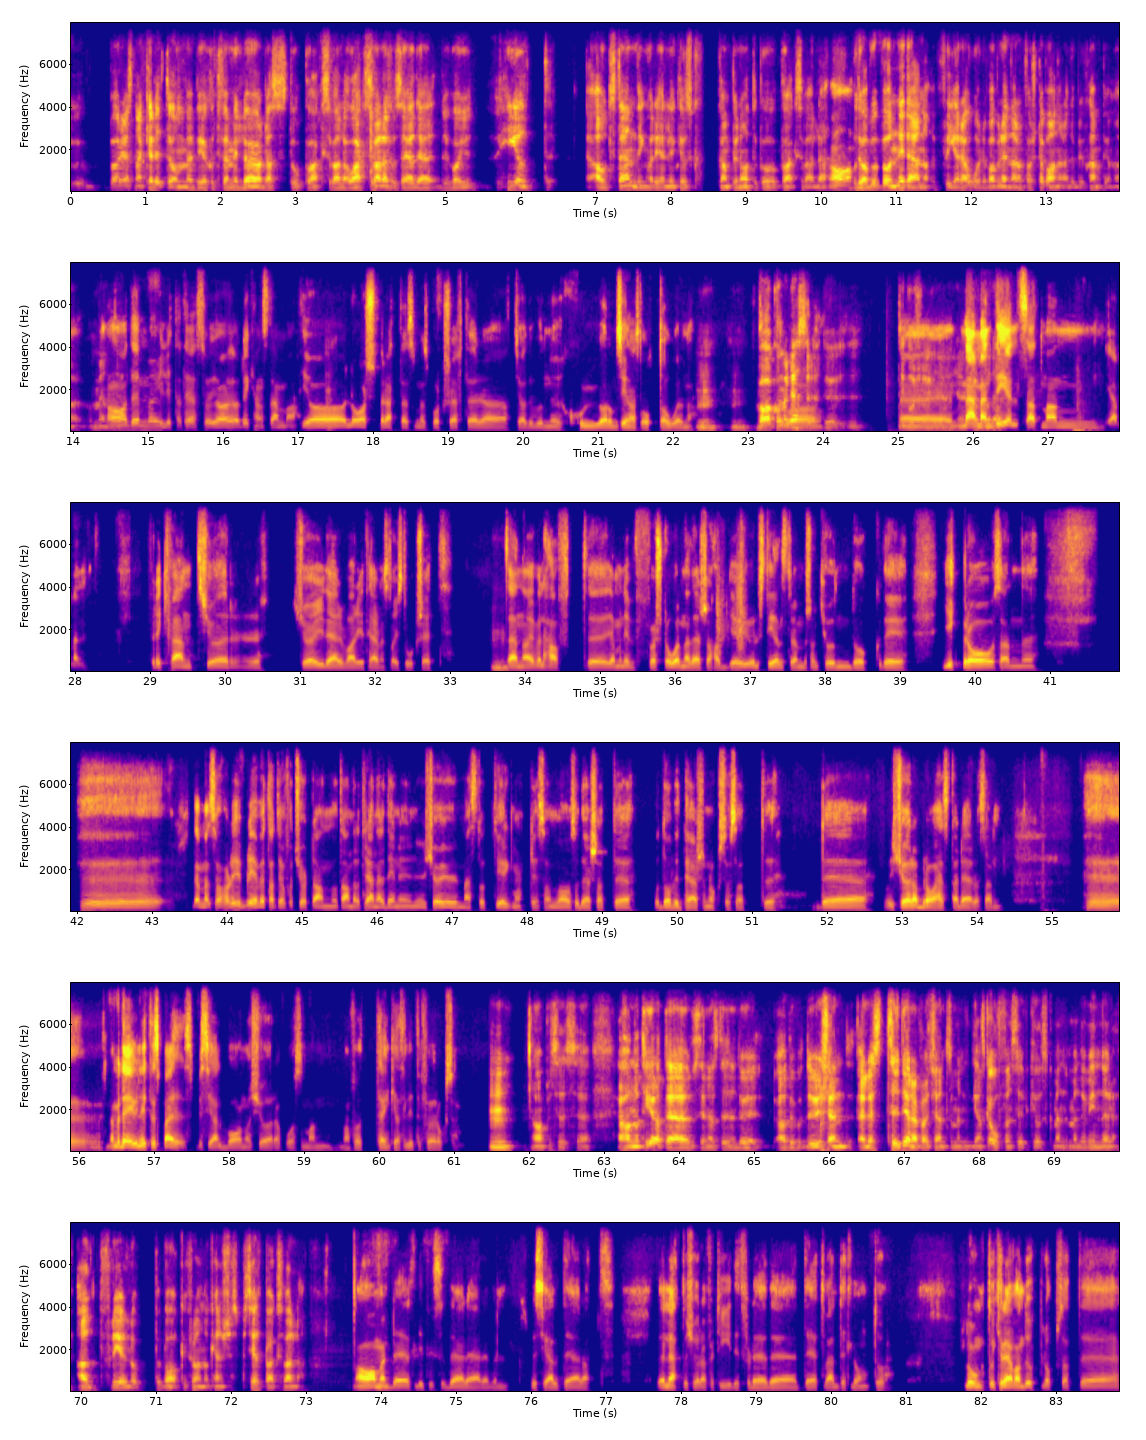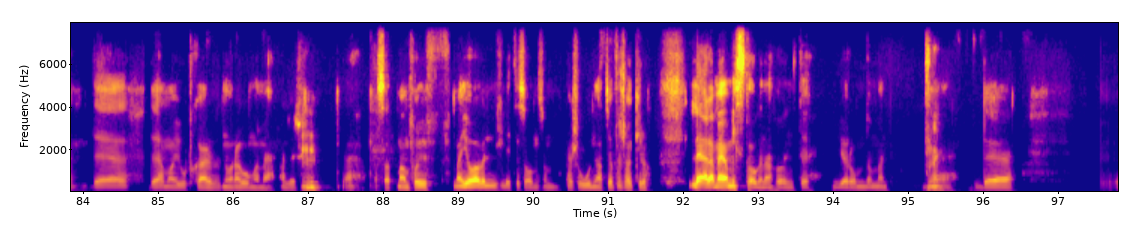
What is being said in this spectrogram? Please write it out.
börja snacka lite om V75 i lördags då på Axevalla? Och Axevalla så säga det, du var ju helt outstanding vad det gäller kustkampionatet på, på Axevalla. Ja. Och du har vunnit den flera år. Det var väl en av de första banorna du blev champion? Om ja, det är möjligt att det är så. Ja, det kan stämma. Jag, mm. Lars berättade som är sportchef där att jag hade vunnit sju av de senaste åtta åren. Mm, mm. Vad kommer det, sig? Eh, nej, men dels att man ja, men, frekvent kör, kör ju där varje tävlingsdag i stort sett. Mm. Sen har jag väl haft, eh, ja men i första åren där så hade jag ju Ulf Stenströmer som kund och det gick bra och sen uh, nej, men så har det ju blivit att jag fått kört an åt andra tränare. Nu, nu kör jag ju mest åt Erik Martinsson och sådär så att och David Persson också så att det, köra bra hästar där och sen Uh, nej, men det är ju en lite spe speciell bana att köra på så man, man får tänka sig lite för också. Mm, ja precis. Jag har noterat det här senaste tiden. Du, ja, du, du är känd, eller tidigare för känd som en ganska offensiv kusk men, men du vinner allt fler lopp bakifrån och kanske speciellt på Axvalla. Ja men det är lite sådär är det väl. Speciellt det är att det är lätt att köra för tidigt för det, det, det är ett väldigt långt och långt och krävande upplopp så att det, det, det har man gjort själv några gånger med. Eller, mm. Så att man får ju, men jag är väl lite sån som person att jag försöker att lära mig av misstagen och inte göra om dem. Men mm. det,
